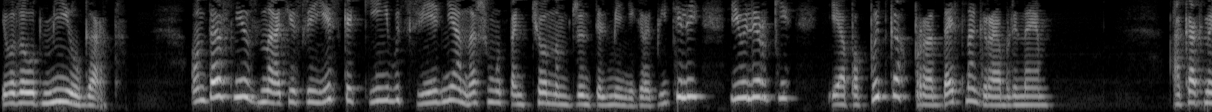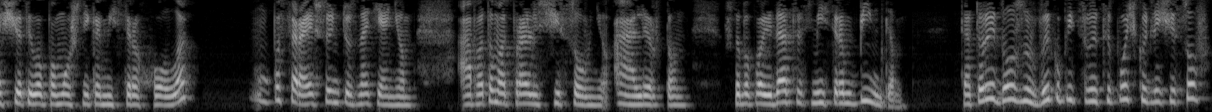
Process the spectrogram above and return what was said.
Его зовут Милгард. Он даст мне знать, если есть какие-нибудь сведения о нашем утонченном джентльмене-грабителе ювелирки и о попытках продать награбленное. А как насчет его помощника мистера Холла? Постараюсь что-нибудь узнать о нем. А потом отправлюсь в часовню Аллертон, чтобы повидаться с мистером Бингом, который должен выкупить свою цепочку для часов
